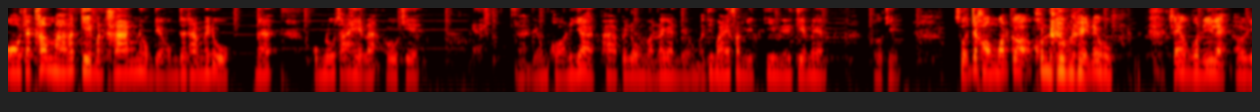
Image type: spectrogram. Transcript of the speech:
ออกจากถ้ำมาแล้วเกมมันค้างนะผมเดี๋ยวผมจะทำให้ดูนะ ผมรู้สาเหตุแล้วโอเค เดี๋ยวผมขออนุญาตพาไปลงก่อนแล้วกัน เดี๋ยวผมอธิบายให้ฟังอีกทีในเกมแล้วกัน โอเค ส่วนเจ้าของมอดก็คนเดิมเลยนะผม ใช้ของคนนี้แหละ โอเค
